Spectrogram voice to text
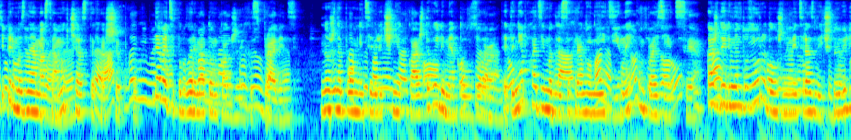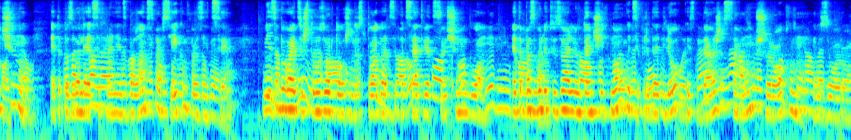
Теперь мы знаем о самых частых ошибках. Давайте поговорим о том, как же их исправить. Нужно помнить о величине каждого элемента узора. Это необходимо для сохранения единой композиции. Каждый элемент узора должен иметь различную величину. Это позволяет сохранять баланс во всей композиции. Не забывайте, что узор должен располагаться под соответствующим углом. Это позволит визуально утончить ноготь и придать легкость даже самому широкому узору.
